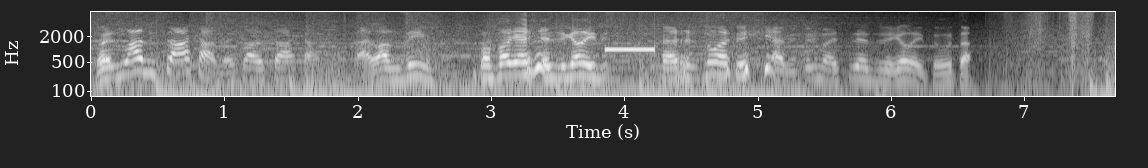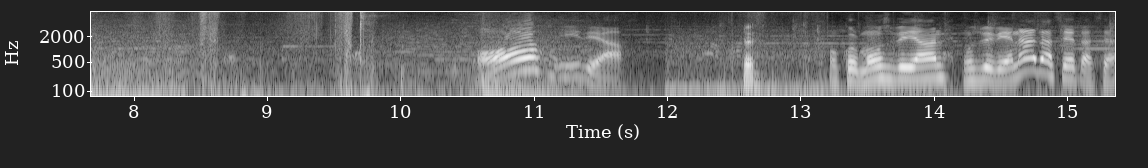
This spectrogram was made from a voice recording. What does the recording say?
Mēs labi sākām, mēs labi sākām. Tā ir laba zīme. Man pagājušajais bija galīgi ar notikiem, bija pirmais sniedz bija galīgi tūtā. O, ideāli. Un kur mums bija Jāni? Mums bija vienādās vietās, ja?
